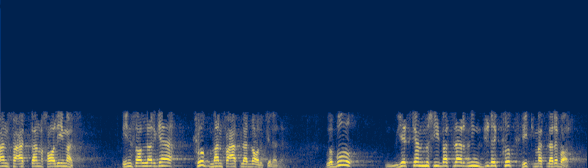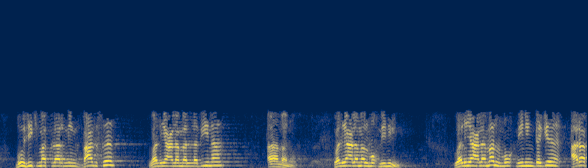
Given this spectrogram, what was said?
manfaatdan xoli emas insonlarga ko'p manfaatlarni olib keladi. Va bu yetgan musibatlarning juda ko'p hikmatlari bor. Bu hikmatlarning ba'zisi mo'minindagi arab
